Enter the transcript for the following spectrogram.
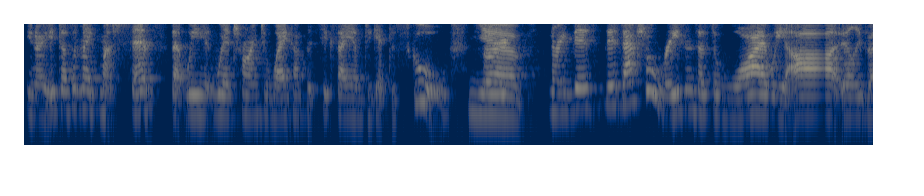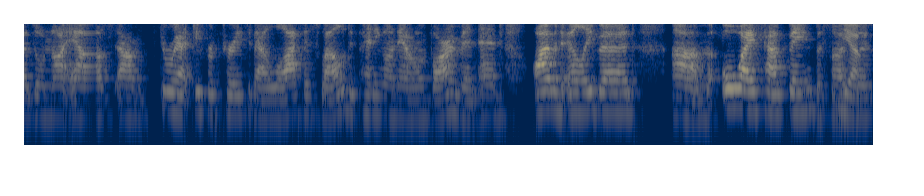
you know, it doesn't make much sense that we we're trying to wake up at six a.m. to get to school. So Yeah. you know, there's there's actual reasons as to why we are early birds or night owls um, throughout different periods of our life as well, depending on our environment. And I'm an early bird, um, always have been, besides Yep. those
